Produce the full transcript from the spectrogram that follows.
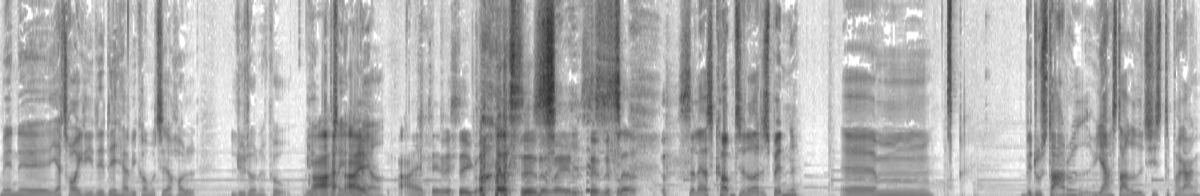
Men øh, jeg tror ikke, det er det her, vi kommer til at holde lytterne på. Vi har tale om vejret. Nej, det er vist ikke også normalt flade. Så lad os komme til noget af det spændende. Øhm, vil du starte ud? Jeg har startet ud de sidste par gange.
